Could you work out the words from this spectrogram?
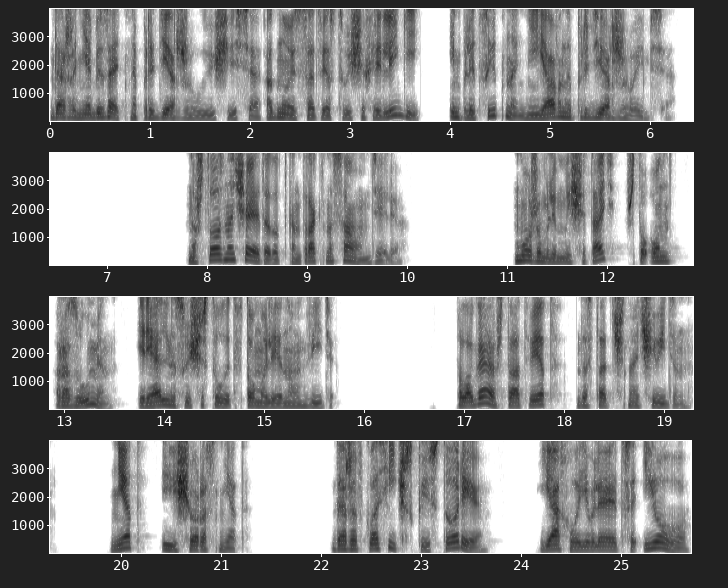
даже не обязательно придерживающиеся одной из соответствующих религий, имплицитно, неявно придерживаемся. Но что означает этот контракт на самом деле? Можем ли мы считать, что он разумен и реально существует в том или ином виде? Полагаю, что ответ достаточно очевиден. Нет и еще раз нет. Даже в классической истории Яхва является Иову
